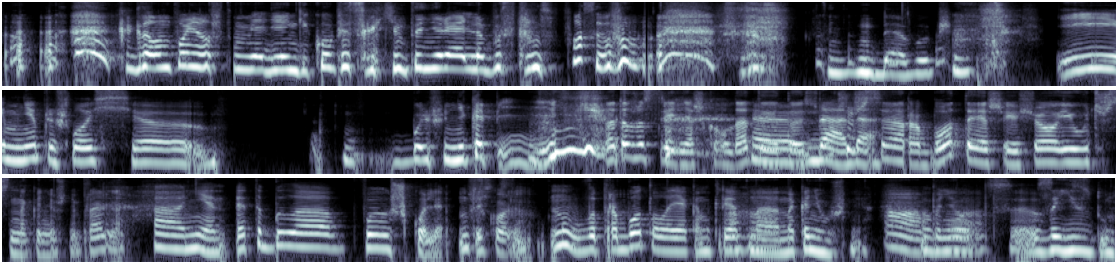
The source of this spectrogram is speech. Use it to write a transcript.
когда он понял, что у меня деньги копятся каким-то нереально быстрым способом. Да, в общем. И мне пришлось э, больше не копить деньги. Но это уже средняя школа, да? Ты Э, то есть да, учишься, работаешь, и еще и учишься на конюшне, правильно? А, нет, это было в школе. Ну, В то есть, школе. ну, вот работала я конкретно Ага. на конюшне. А. Вот, э, за езду.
